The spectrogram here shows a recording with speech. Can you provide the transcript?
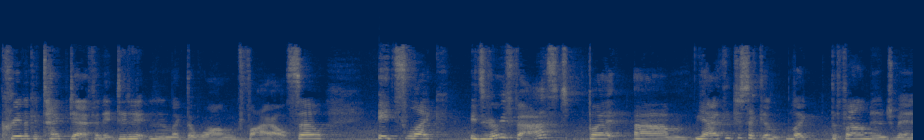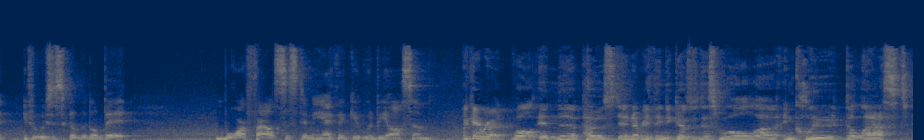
create like a type def, and it did it in like the wrong file. So it's like it's very fast, but um, yeah, I think just like a, like the file management, if it was just like a little bit more file systemy, I think it would be awesome. Okay, right. Well, in the post and everything that goes with this, we'll uh, include the last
